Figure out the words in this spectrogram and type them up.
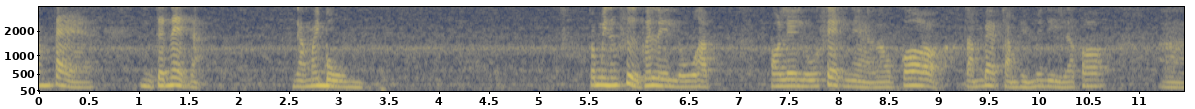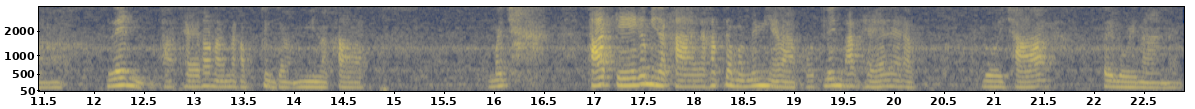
ตั้งแต่อินเทอร์เน็ตอะยังไม่บูม ต้องมีหนังสือเพื่อเรียนรู้ครับ พอเรียนรู้เสร็จเนี่ย เราก็จำแบบจำผิดไม่ดีแล้วก็อ่า เล่นพร์ทแท้เท่านั้นนะครับ ถึงจะมีราคาไม่ใช่พร์ทเก๊ก็มีราคานะครับ แต่มันไม่มีอนาคตเล่นพร์ทแท้เนะครับโดยช้าแต่โดยนานนะ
